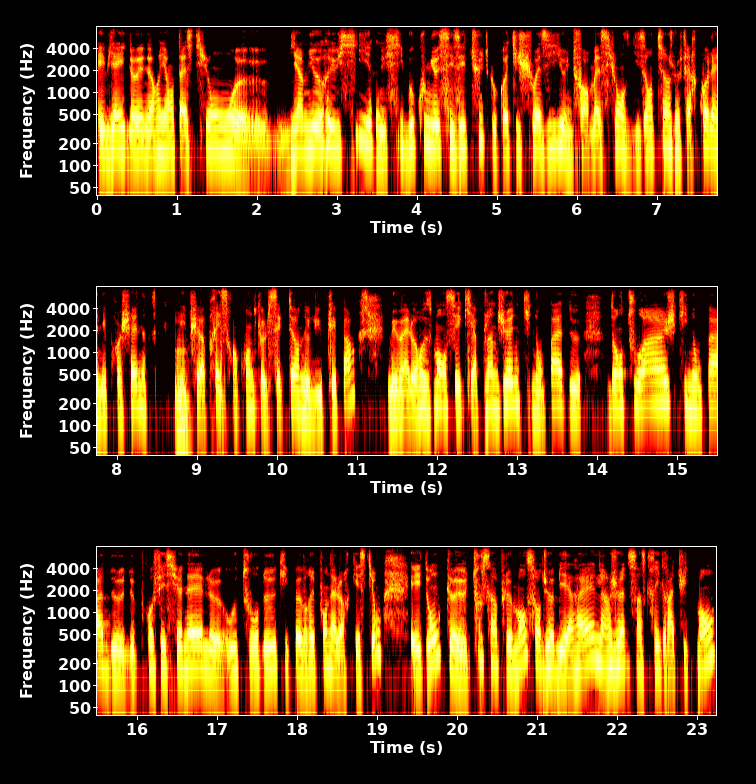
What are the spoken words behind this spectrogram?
eh bien, il a une orientation euh, bien mieux réussie. Il réussit beaucoup mieux ses études que quand il choisit une formation en se disant tiens, je veux faire quoi l'année prochaine? Mmh. Et puis après, il se rend compte que le secteur ne lui plaît pas. Mais malheureusement, on sait qu'il y a plein de jeunes qui n'ont pas de d'entourage, qui n'ont pas de, de professionnels autour d'eux qui peuvent répondre à leurs questions. Et donc, euh, tout simplement, sur Job IRL, un jeune s'inscrit gratuitement.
